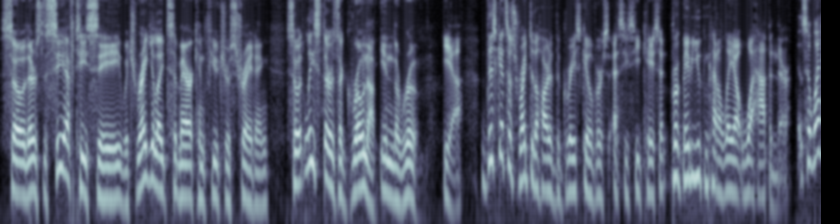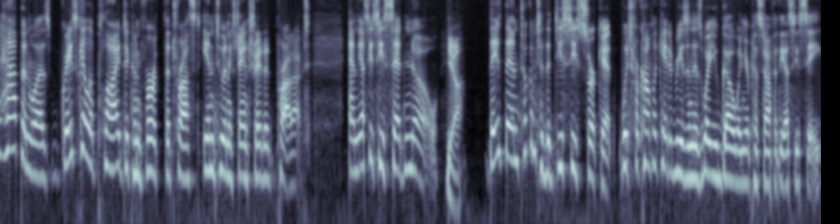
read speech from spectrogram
So there's the CFTC, which regulates American futures trading. So at least there's a grown up in the room. Yeah. This gets us right to the heart of the Grayscale versus SEC case. And Brooke, maybe you can kind of lay out what happened there. So, what happened was Grayscale applied to convert the trust into an exchange traded product, and the SEC said no. Yeah. They then took them to the DC Circuit, which, for complicated reason, is where you go when you're pissed off at the SEC.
